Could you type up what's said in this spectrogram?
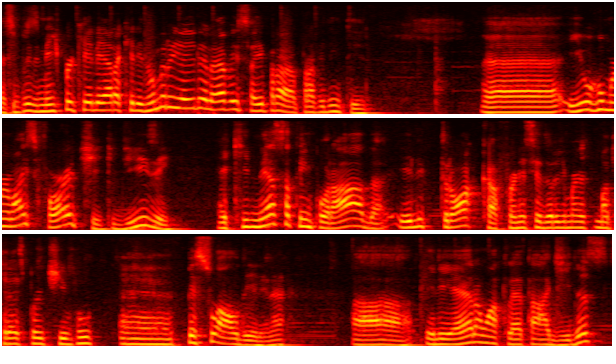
É simplesmente porque ele era aquele número e aí ele leva isso aí para a vida inteira. É, e o rumor mais forte que dizem é que nessa temporada ele troca a fornecedora de material esportivo é, pessoal dele, né? Ah, ele era um atleta Adidas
